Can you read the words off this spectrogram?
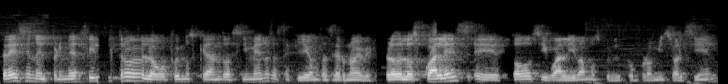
tres en el primer filtro, luego fuimos quedando así menos hasta que llegamos a ser nueve, pero de los cuales eh, todos igual íbamos con el compromiso al 100,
